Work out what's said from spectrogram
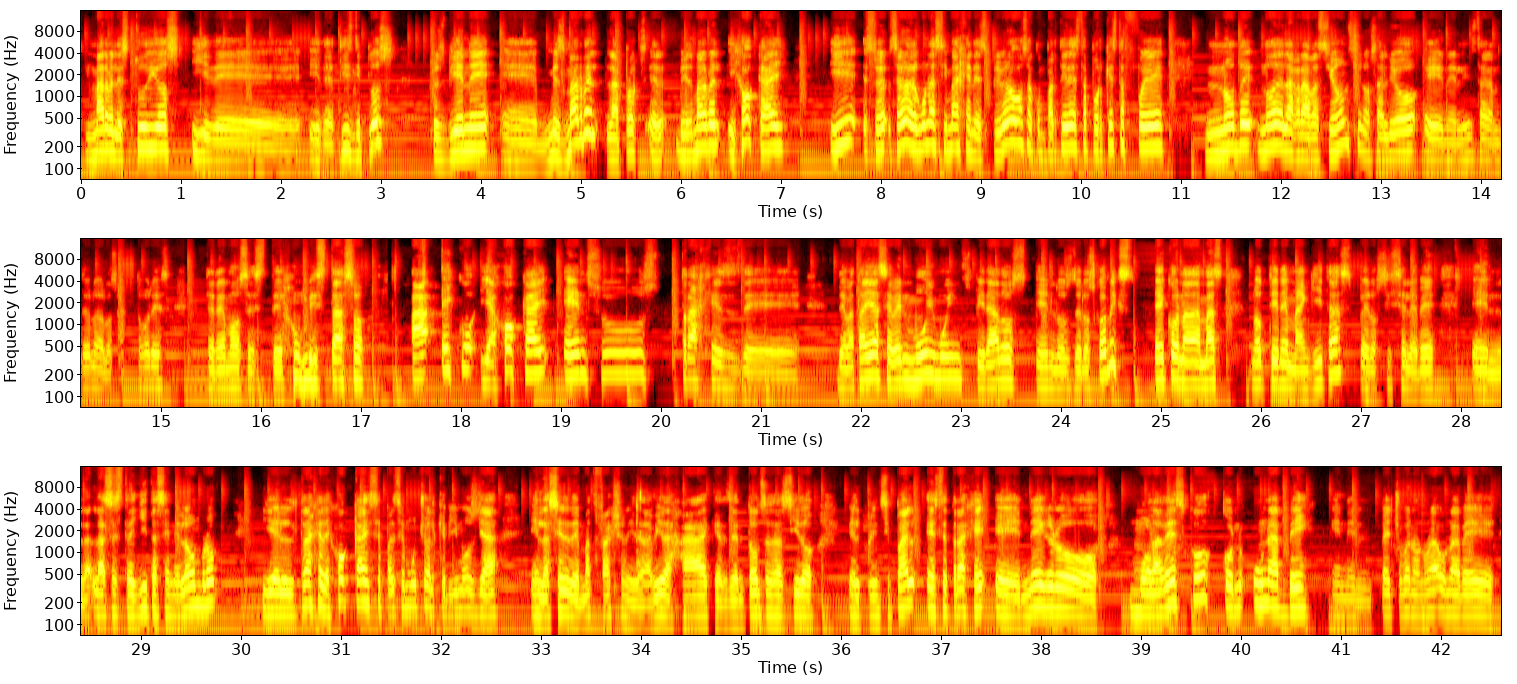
Marvel Studios y de, y de Disney Plus, pues viene eh, Miss Marvel, la eh, Miss Marvel y Hawkeye. Y serán algunas imágenes. Primero vamos a compartir esta porque esta fue no de, no de la grabación, sino salió en el Instagram de uno de los actores. Tenemos este, un vistazo a Echo y a Hawkeye en sus trajes de, de batalla se ven muy, muy inspirados en los de los cómics. Echo nada más no tiene manguitas, pero sí se le ve las estrellitas en el hombro. Y el traje de Hawkeye se parece mucho al que vimos ya en la serie de Matt Fraction y de David Aja, que desde entonces ha sido el principal. Este traje eh, negro moradesco con una B en el pecho. Bueno, una, una B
